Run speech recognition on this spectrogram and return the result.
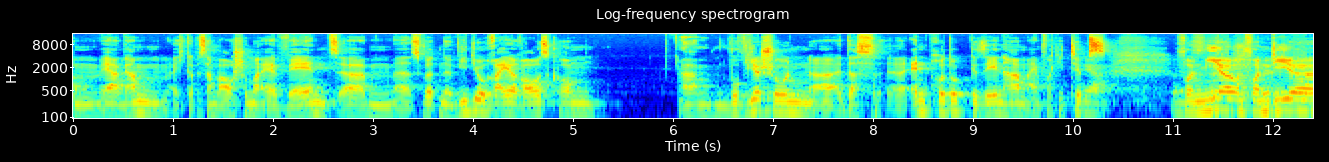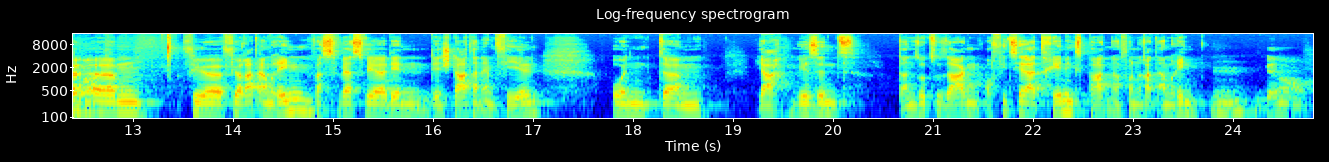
ähm, ja, wir haben, ich glaube, das haben wir auch schon mal erwähnt, ähm, es wird eine Videoreihe rauskommen, ähm, wo wir schon äh, das Endprodukt gesehen haben, einfach die Tipps ja. von mir und von dir ähm, für, für Rad am Ring, was, was wir den, den Startern empfehlen. Und ähm, ja, wir sind dann sozusagen offizieller Trainingspartner von Rad am Ring. Mhm, genau.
